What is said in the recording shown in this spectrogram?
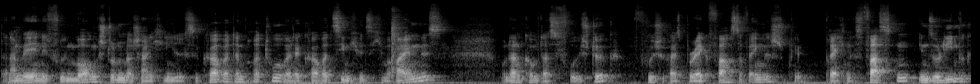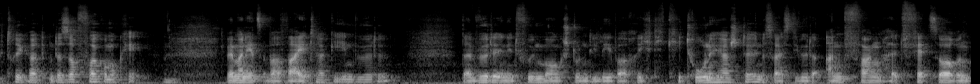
Dann haben wir in den frühen Morgenstunden wahrscheinlich die niedrigste Körpertemperatur, weil der Körper ziemlich mit sich im Reinen ist. Und dann kommt das Frühstück. Frühstück heißt Breakfast auf Englisch. Wir brechen das Fasten, Insulin wird getriggert und das ist auch vollkommen okay. Wenn man jetzt aber weitergehen würde, dann würde in den frühen Morgenstunden die Leber richtig Ketone herstellen. Das heißt, die würde anfangen, halt Fettsäuren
